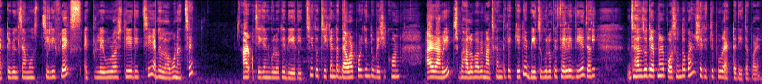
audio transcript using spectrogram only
এক টেবিল চামচ চিলি ফ্লেক্স, একটু লেবু রস দিয়ে দিচ্ছি। লবণ আছে। আর চিকেনগুলোকে দিয়ে দিচ্ছি। তো চিকেনটা দেওয়ার পর কিন্তু বেশিক্ষণ আর রিচ ভালোভাবে মাঝখান থেকে কেটে বীজগুলোকে ফেলে দিয়ে যাতে ঝাল যদি আপনারা পছন্দ করেন, সেক্ষেত্রে পুরো একটা দিতে পারেন।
